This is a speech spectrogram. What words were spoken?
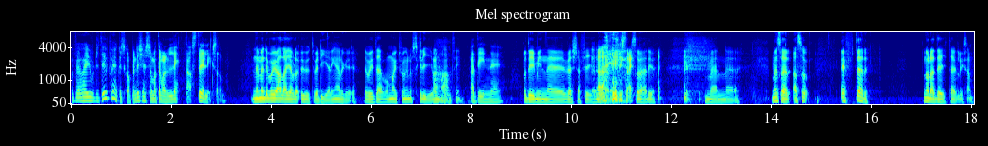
vad, vad gjorde du på hemkunskapen? Det känns som att det var det lättaste liksom. Nej men det var ju alla jävla utvärderingar och grejer. Det var ju där var man ju tvungen att skriva om Aha. allting. Att din... Eh, Och det är min eh, värsta fiende. Ja. Så är det ju. Men, eh, men så här, alltså efter några dejter liksom.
